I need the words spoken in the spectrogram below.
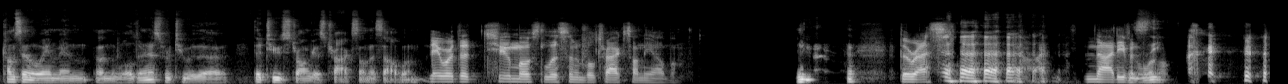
Come Sail Away and Man in the Wilderness were two of the the two strongest tracks on this album. They were the two most listenable tracks on the album. The rest, not even the-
